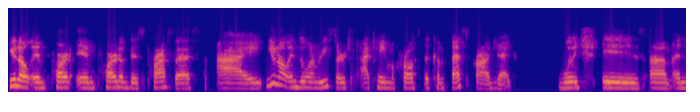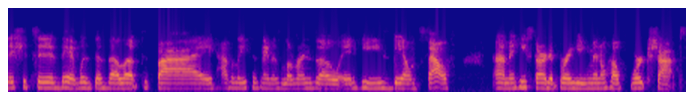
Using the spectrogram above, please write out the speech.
you know, in part in part of this process, I, you know, in doing research, I came across the Confess Project, which is um, initiative that was developed by, I believe his name is Lorenzo, and he's down south um, and he started bringing mental health workshops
